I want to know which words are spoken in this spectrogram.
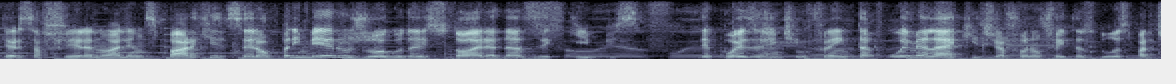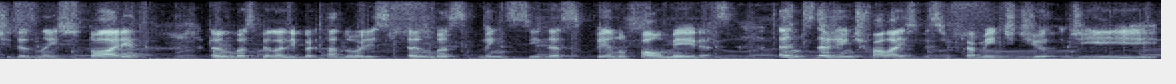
terça-feira. no Allianz Parque, será o primeiro jogo da história das equipes. Depois a gente enfrenta o Emelec, já foram feitas duas partidas na história, ambas pela Libertadores, ambas vencidas pelo Palmeiras. Antes da gente falar especificamente de, de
